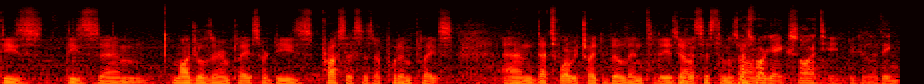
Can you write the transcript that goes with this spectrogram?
these these um, modules are in place or these processes are put in place? And that's what we try to build into the so system as that's well. That's why I get excited because I think,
